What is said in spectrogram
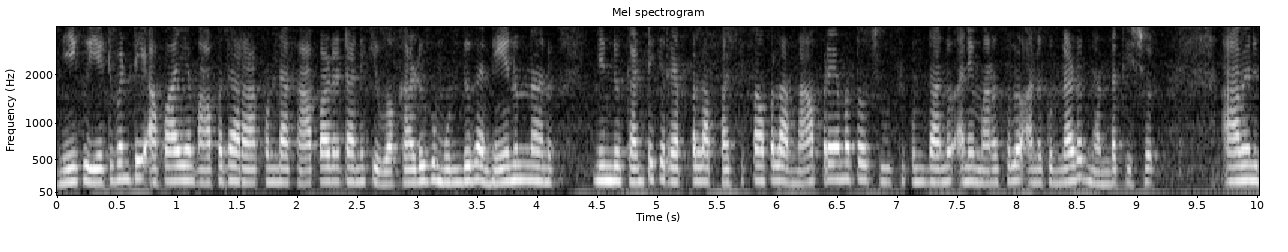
నీకు ఎటువంటి అపాయం ఆపద రాకుండా కాపాడటానికి ఒక అడుగు ముందుగా నేనున్నాను. నిన్ను కంటికి రెప్పలా పసిపాపలా నా ప్రేమతో చూసుకుంటాను అని మనసులో అనుకున్నాడు నందకిషోర్. ఆమెను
